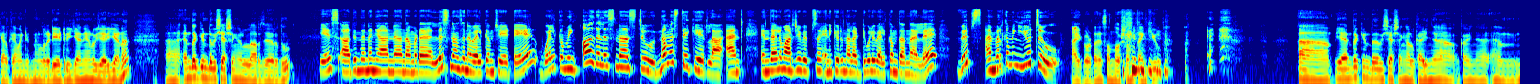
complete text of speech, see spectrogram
കേൾക്കാൻ വേണ്ടിയിട്ട് നിങ്ങൾ റെഡി ആയിട്ടിരിക്കുകയെന്ന് ഞങ്ങൾ വിചാരിക്കുകയാണ്. എന്തൊക്കെയുണ്ട് വിശേഷങ്ങൾ ആർ ജെ ഋതു യെസ് ആദ്യം തന്നെ ഞാൻ നമ്മുടെ ലിസ്ണേഴ്സിനെ വെൽക്കം ചെയ്യട്ടെ. Welcoming all the listeners to Namaste Kerala and എന്തായാലും ആർ ജെ വിപ്സ് എനിക്കൊരു നല്ല അടിപൊളി വെൽക്കം തന്നല്ലേ Vibes I am welcoming you to ആയിക്കോട്ടെ സന്തോഷം. താങ്ക് യു എന്തൊക്കെയുണ്ട് വിശേഷങ്ങൾ? കഴിഞ്ഞ കഴിഞ്ഞ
